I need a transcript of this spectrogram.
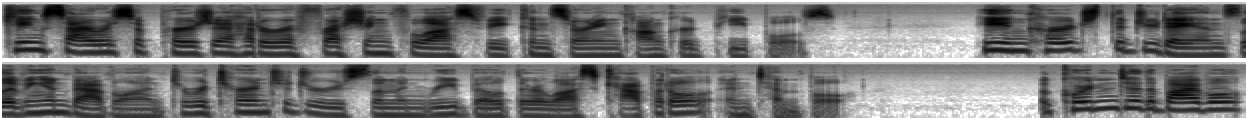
King Cyrus of Persia had a refreshing philosophy concerning conquered peoples. He encouraged the Judeans living in Babylon to return to Jerusalem and rebuild their lost capital and temple. According to the Bible,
